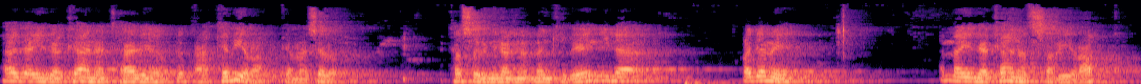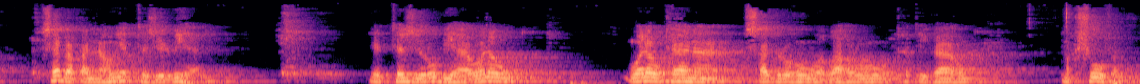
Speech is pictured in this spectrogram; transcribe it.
هذا إذا كانت هذه القطعة كبيرة كما سبق تصل من المنكبين إلى قدميه. أما إذا كانت صغيرة سبق أنه يتزر بها يتزر بها ولو ولو كان صدره وظهره وكتفاه مكشوفة.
